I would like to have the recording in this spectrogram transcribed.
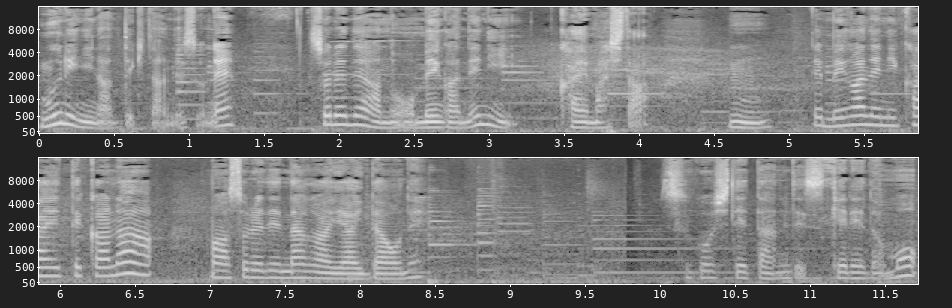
無理になってきたんですよね。それであの眼鏡に変えました、うん、で眼鏡に変えてからまあそれで長い間をね過ごしてたんですけれども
